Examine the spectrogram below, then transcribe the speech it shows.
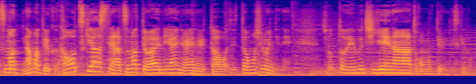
集まって生というか顔つき合わせて、ね、集まってわいのやいのやいの言った方が絶対面白いんでね。ちょっとウェブちげえなーとか思ってるんですけど。うん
